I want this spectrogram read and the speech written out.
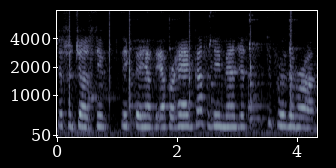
Just when John and Steve think they have the upper hand, Konstantin manages to prove them wrong.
